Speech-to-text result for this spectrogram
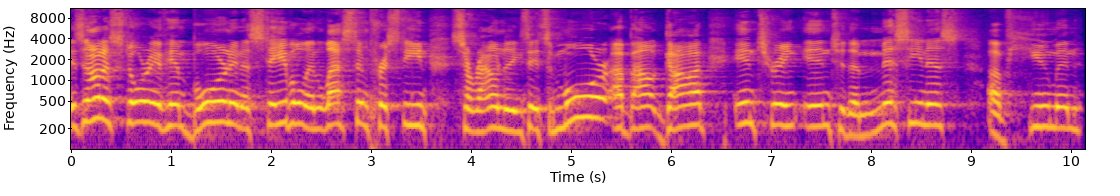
It's not a story of him born in a stable and less than pristine surroundings. It's more about God entering into the messiness of human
